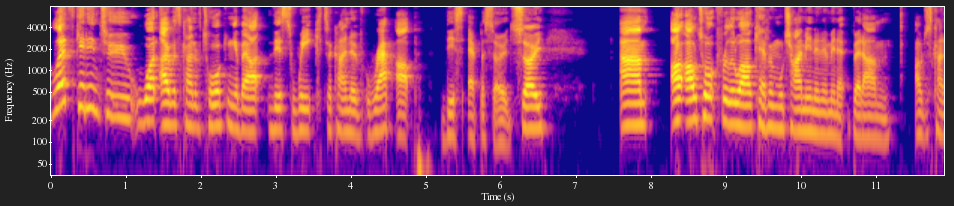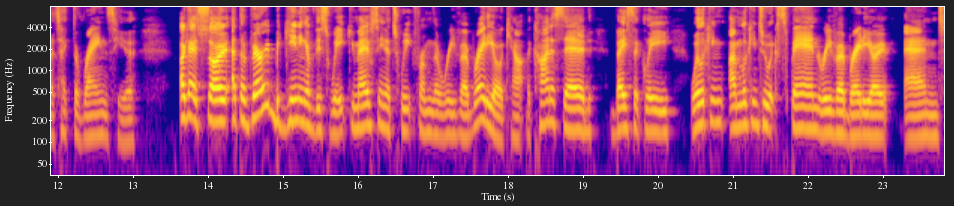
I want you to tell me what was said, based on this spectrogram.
let's get into what I was kind of talking about this week to kind of wrap up this episode. So, um, I'll, I'll talk for a little while. Kevin will chime in in a minute, but um, I'll just kind of take the reins here. Okay, so at the very beginning of this week, you may have seen a tweet from the Reverb Radio account that kind of said basically, we're looking, I'm looking to expand Reverb Radio and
